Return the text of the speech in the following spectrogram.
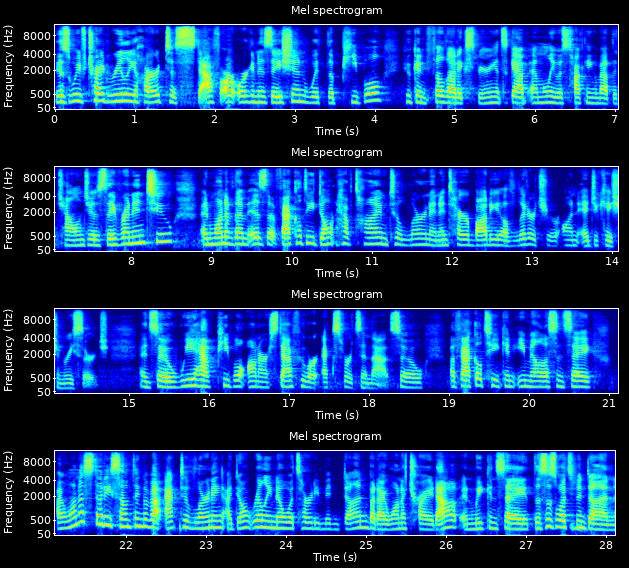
is we've tried really hard to staff our organization with the people who can fill that experience gap. Emily was talking about the challenges they've run into, and one of them is that faculty don't have time to learn an entire body of literature on education research. And so we have people on our staff who are experts in that. So a faculty can email us and say, I want to study something about active learning. I don't really know what's already been done, but I want to try it out. And we can say, this is what's been done.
